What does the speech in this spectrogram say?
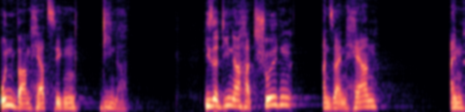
unbarmherzigen Diener. Dieser Diener hat Schulden an seinen Herrn einen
